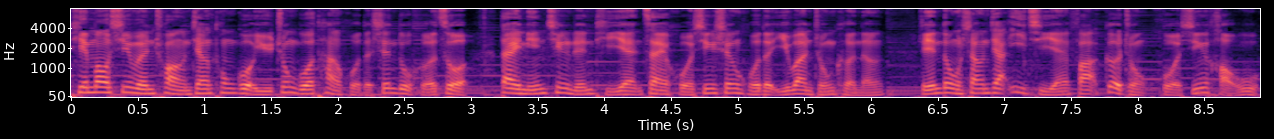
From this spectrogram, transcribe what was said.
天猫新闻创将通过与中国探火的深度合作，带年轻人体验在火星生活的一万种可能，联动商家一起研发各种火星好物，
